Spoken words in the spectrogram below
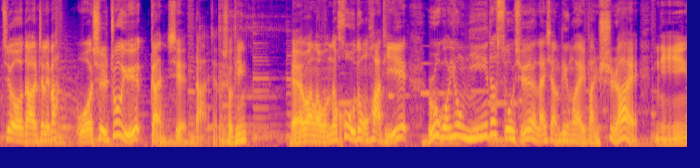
就到这里吧。我是朱宇，感谢大家的收听。别忘了我们的互动话题，如果用你的所学来向另外一半示爱，你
